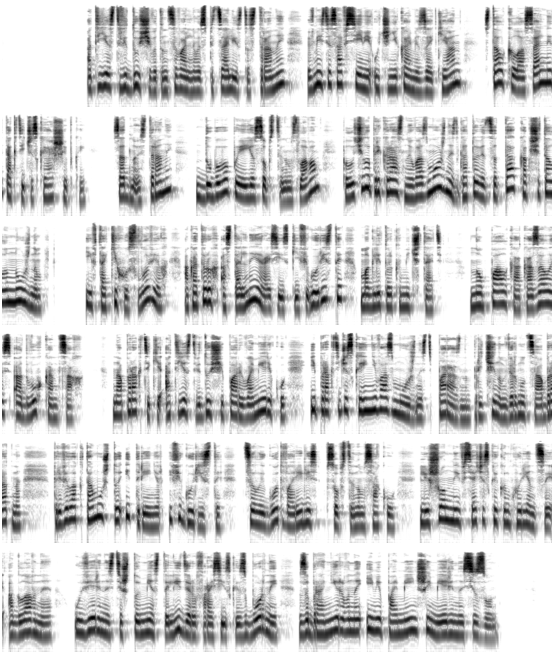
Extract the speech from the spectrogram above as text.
Отъезд ведущего танцевального специалиста страны вместе со всеми учениками за океан стал колоссальной тактической ошибкой. С одной стороны, Дубова, по ее собственным словам, получила прекрасную возможность готовиться так, как считала нужным, и в таких условиях, о которых остальные российские фигуристы могли только мечтать – но палка оказалась о двух концах. На практике отъезд ведущей пары в Америку и практическая невозможность по разным причинам вернуться обратно привела к тому, что и тренер, и фигуристы целый год варились в собственном соку, лишенные всяческой конкуренции, а главное – уверенности, что место лидеров российской сборной забронировано ими по меньшей мере на сезон.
